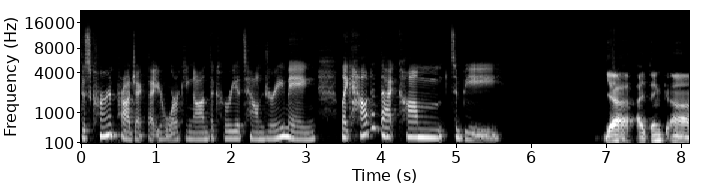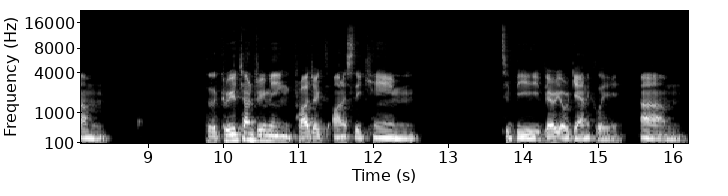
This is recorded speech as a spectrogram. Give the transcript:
this current project that you're working on, the Koreatown Dreaming. Like, how did that come to be? Yeah, I think um, the Koreatown Dreaming project honestly came to be very organically. Um,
